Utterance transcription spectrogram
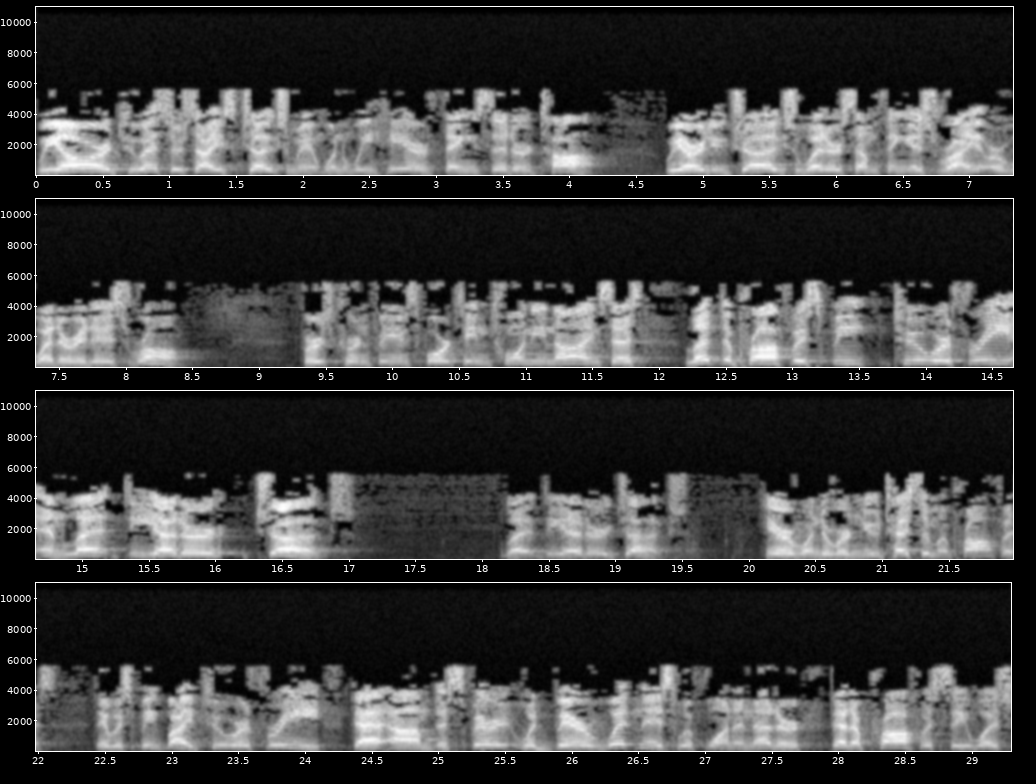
We are to exercise judgment when we hear things that are taught We are to judge whether something is right or whether it is wrong. 1 Corinthians 14:29 says, "Let the prophet speak two or three and let the other judge." Let the other judge. Here, when there were New Testament prophets, they would speak by two or three, that um, the Spirit would bear witness with one another that a prophecy was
